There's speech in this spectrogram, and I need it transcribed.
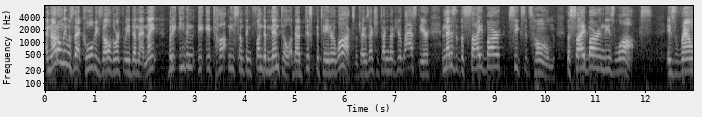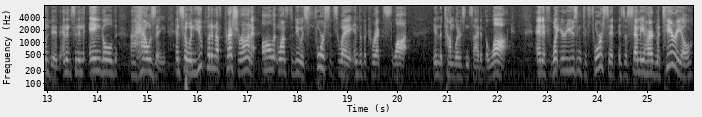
And not only was that cool because of all the work that we had done that night, but it even it, it, taught me something fundamental about disk detainer locks, which I was actually talking about here last year, and that is that the sidebar seeks its home. The sidebar in these locks is rounded, and it's in an angled uh, housing. And so when you put enough pressure on it, all it wants to do is force its way into the correct slot in the tumblers inside of the lock. And if what you're using to force it is a semi-hard material,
